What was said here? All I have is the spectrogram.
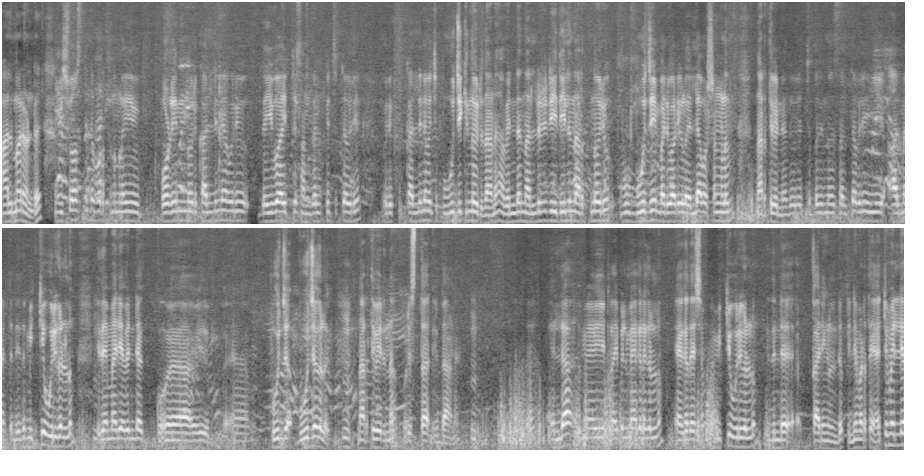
ആൽമരമുണ്ട്. വിശ്വാസത്തിന്റെ പുറത്ത് നമ്മൾ ഈ പുഴയിൽ നിന്ന് ഒരു കല്ലിനെ ഒരു ദൈവമായിട്ട് സങ്കല്പിച്ചിട്ട് അവർ ഒരു കല്ലിനെ വെച്ച് പൂജിക്കുന്ന ഒരു ഇതാണ്. അവന്റെ നല്ലൊരു രീതിയിൽ നടത്തുന്ന ഒരു പൂജയും പരിപാടികളും എല്ലാ വർഷങ്ങളും നടത്തി വരുന്നത് അത് വെച്ചപ്പോൾ എന്ന സ്ഥലത്ത് അവർ ഈ ആൽമരത്തിന്റെ ഇത് മിക്ക ഊരുകളിലും ഇതേമാതിരി അവന്റെ പൂജ പൂജകൾ നടത്തി വരുന്ന ഒരു സ്ഥ ഇതാണ്. എല്ലാ ഈ ട്രൈബൽ മേഖലകളിലും ഏകദേശം മിക്ക ഊരുകളിലും ഇതിന്റെ കാര്യങ്ങളുണ്ട്. പിന്നെ ഇവിടുത്തെ ഏറ്റവും വലിയ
